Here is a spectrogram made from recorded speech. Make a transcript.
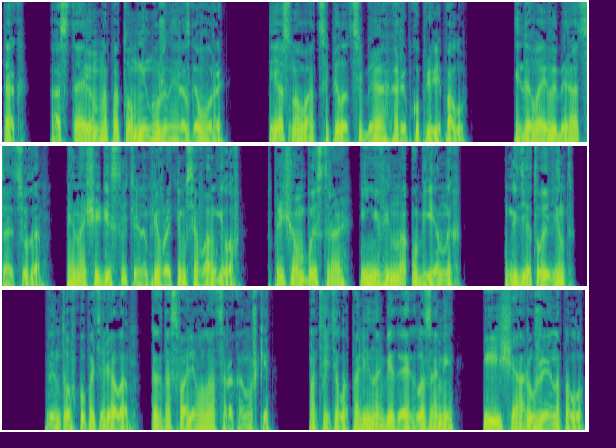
Так, оставим на потом ненужные разговоры. Я снова отцепил от себя рыбку прилипалу. И давай выбираться отсюда, иначе действительно превратимся в ангелов, причем быстро и невинно убиенных. Где твой винт? Винтовку потеряла, когда сваливала от сороконожки. — ответила Полина, бегая глазами и ища оружие на полу.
